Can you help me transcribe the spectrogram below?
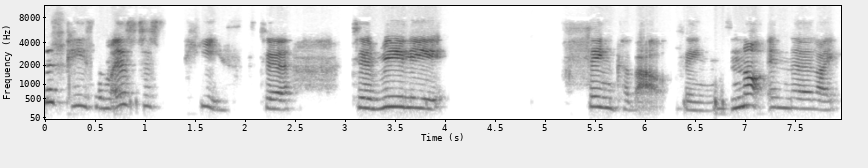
just peace it's just peace to to really think about things. Not in the like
